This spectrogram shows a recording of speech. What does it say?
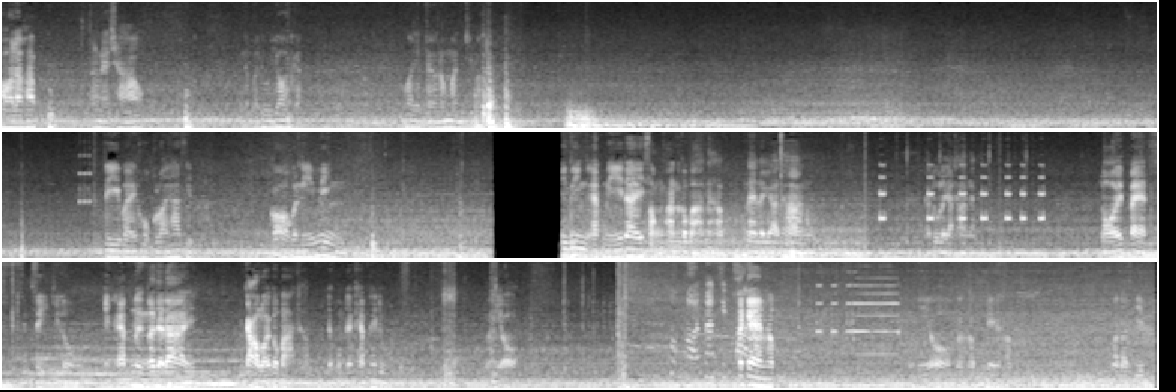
พอแล้วครับตั้งแต่เช้า เดี๋ยวมาดูยอดกัน ว่าจะเติมน้ำมันกี่บาทตีไปหกร้อยห้าสิบก็วันนี้วิ่ง วิ่งแอปนี้ได้2,000กว่าบาทนะครับ ในระยะทางมาดูระยะทางกัน ร้อยแปดสิบสี่กิโล อีกแอปหนึ่งก็จะได้เก้าร้อยกว่าบาทครับ เดี๋ยวผมจะแคปให้ดู วันนี้ออกสแกนครับ วันนี้ออกนะครับ นี่นครับวันอาทิตย์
